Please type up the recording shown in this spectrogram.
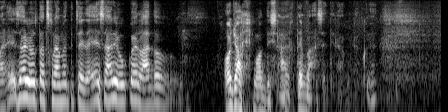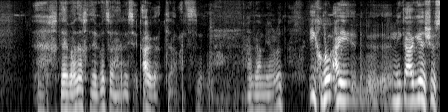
მაგრამ ეს არის 39 წელი და ეს არის უკვე ლანდო ოჯახი მოდის ხდება ასეთი რა ქვია. ხდება და ხდება ძალიან ესე კარგად რაღაც ადამიანურად. იქ აი ნიკაგიაშუს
